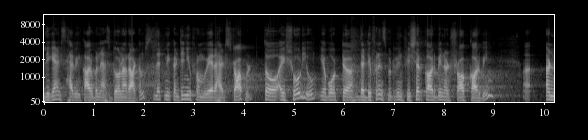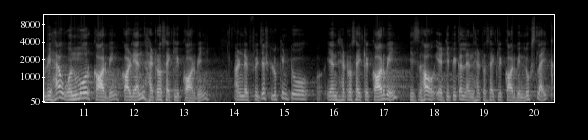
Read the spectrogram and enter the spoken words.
ligands having carbon as donor atoms. Let me continue from where I had stopped. So, I showed you about uh, the difference between Fischer carbene and Schrock carbene uh, and we have one more carbene called N heterocyclic carbene and if we just look into uh, N heterocyclic carbene this is how a typical N heterocyclic carbene looks like.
